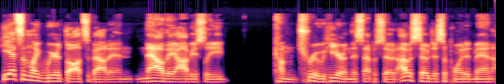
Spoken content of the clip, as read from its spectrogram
he had some like weird thoughts about it and now they obviously come true here in this episode. I was so disappointed man.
